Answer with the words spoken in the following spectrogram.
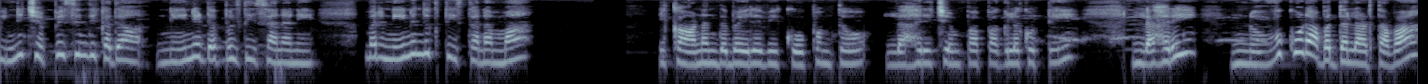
పిన్ని చెప్పేసింది కదా నేనే డబ్బులు తీశానని. మరి నేనెందుకు తీస్తానమ్మా? ఇక ఆనంద భైరవి కోపంతో లహరి చెంప పగలకొట్టి లహరి నువ్వు కూడా అబద్ధలాడతావా?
